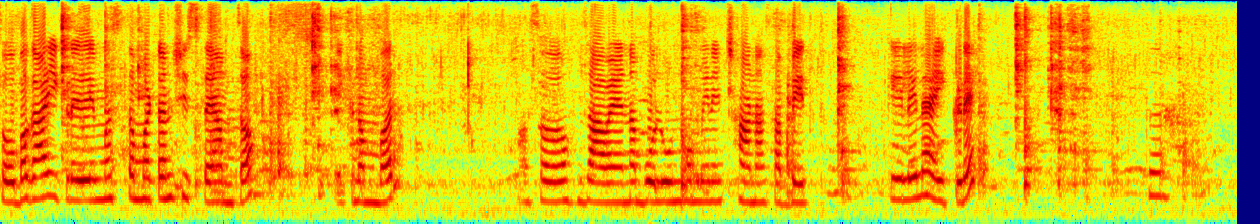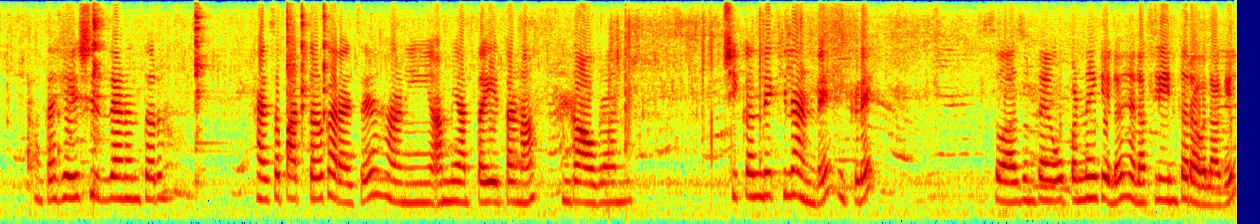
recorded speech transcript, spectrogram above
सो बघा इकडे मस्त मटण शिजतंय आमचं. एक नंबर. असं जावयांना बोलवून मम्मीने छान असा बेत केलेला आहे इकडे. तर आता हे शिजल्यानंतर ह्याचं पातळ करायचंय आणि आम्ही आता येताना गावरान चिकन देखील आणले इकडे. सो अजून काही ओपन नाही केलं. ह्याला क्लीन करावं लागेल.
